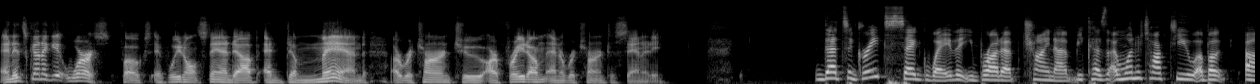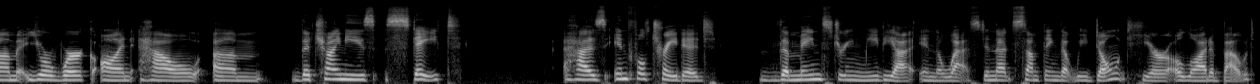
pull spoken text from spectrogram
And it's going to get worse, folks, if we don't stand up and demand a return to our freedom and a return to sanity that's a great segue that you brought up China because I want to talk to you about um, your work on how um, the Chinese state has infiltrated the mainstream media in the West. And that's something that we don't hear a lot about.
